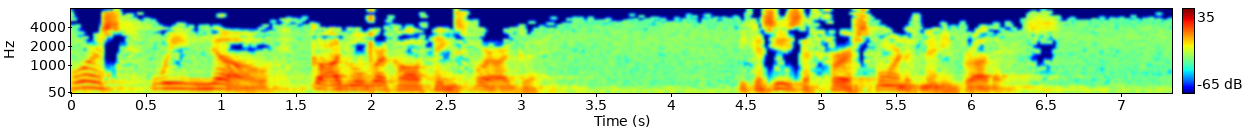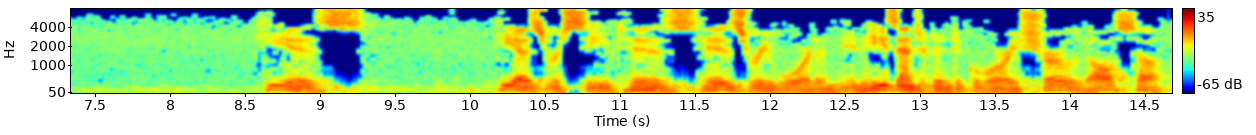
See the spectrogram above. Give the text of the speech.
course, we know God will work all things for our good because he's the firstborn of many brothers. He is he has received his, his reward and, and he's entered into glory surely also.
